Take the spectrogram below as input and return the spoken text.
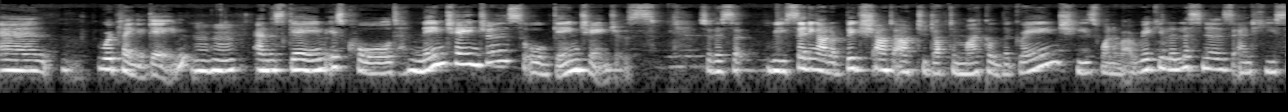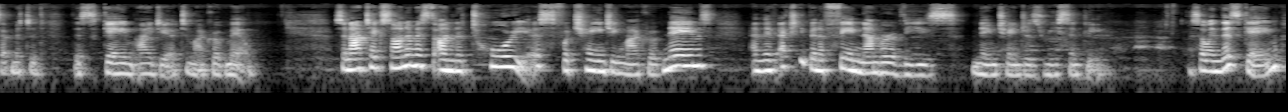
And we're playing a game. Mm-hmm. And this game is called Name Changes or Game Changes. So this, uh, we're sending out a big shout out to Dr. Michael Lagrange. He's one of our regular listeners and he submitted this game idea to Microbe Mail. So now taxonomists are notorious for changing microbe names, and there've actually been a fair number of these name changes recently. So in this game,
